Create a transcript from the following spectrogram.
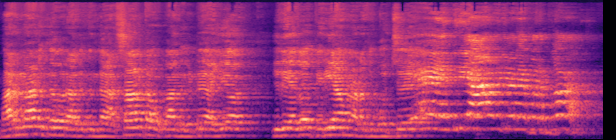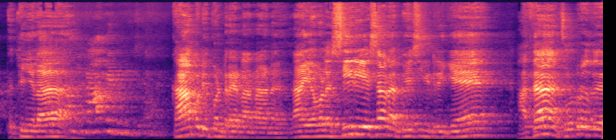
மறுநாள் பாரு அதுக்கு இந்த அசால்ட்டா உட்காந்துக்கிட்டு ஐயோ இது ஏதோ தெரியாம நடந்து போச்சு. பார்த்தீங்களா காமெடி பண்ணிட்டு பண்ணுறேன் நான்? நான் நான் எவ்வளோ சீரியஸாக நான் பேசிக்கிட்டு இருக்கேன். அதான் சொல்கிறது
